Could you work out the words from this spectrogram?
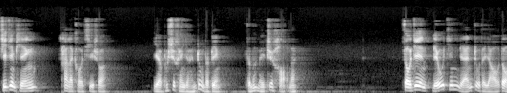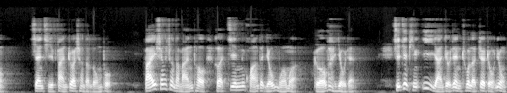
习近平。叹了口气说：“也不是很严重的病，怎么没治好呢？”走进刘金莲住的窑洞，掀起饭桌上的笼布，白生生的馒头和金黄的油馍馍格外诱人。习近平一眼就认出了这种用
